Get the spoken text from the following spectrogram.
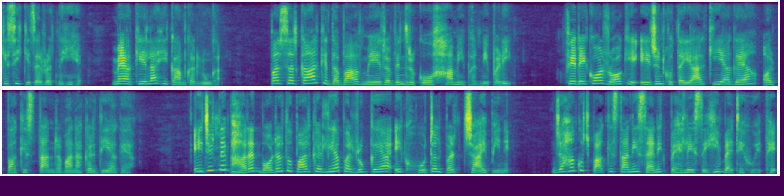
किसी की ज़रूरत नहीं है। मैं अकेला ही काम कर लूँगा। पर सरकार के दबाव में रविंद्र को हामी भरनी पड़ी। फिर एक और रॉ के एजेंट को तैयार किया गया और पाकिस्तान रवाना कर दिया गया। एजेंट ने भारत बॉर्डर तो पार कर लिया, पर रुक गया एक होटल पर चाय पीने, जहाँ कुछ पाकिस्तानी सैनिक पहले से ही बैठे हुए थे।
